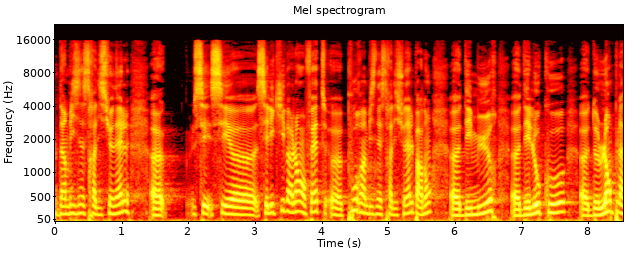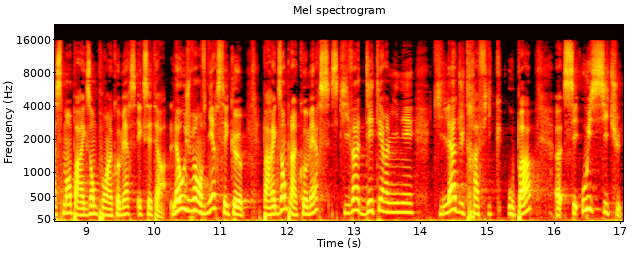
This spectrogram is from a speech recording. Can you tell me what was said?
d'un business traditionnel euh, euh, c'est l'équivalent en fait euh, pour un business traditionnel pardon euh, des murs, des locaux, de l'emplacement par exemple pour un commerce, etc. Là où je veux en venir, c'est que par exemple un commerce, ce qui va déterminer qu'il a du trafic ou pas, c'est où il se situe.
